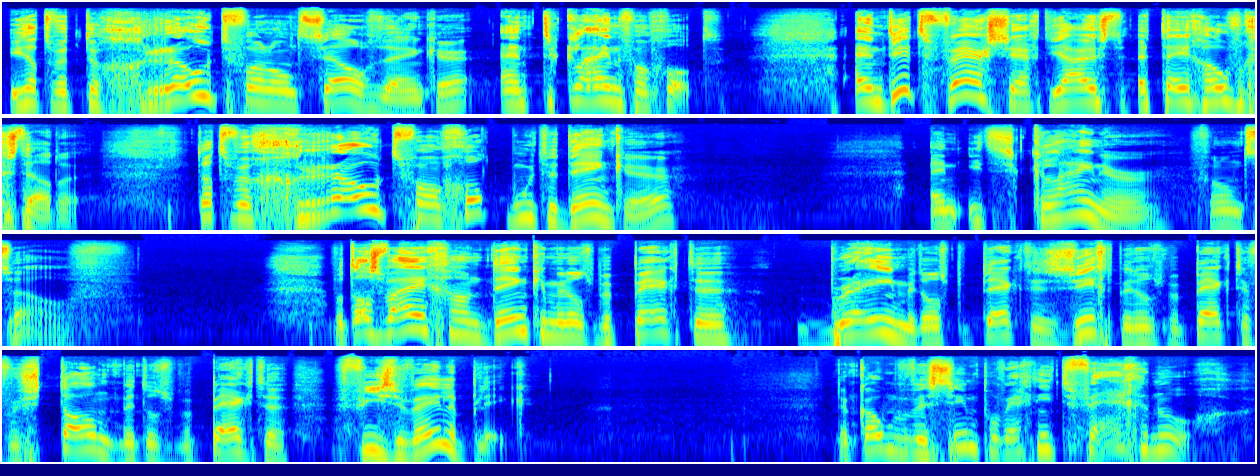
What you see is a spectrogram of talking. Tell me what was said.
is dat we te groot van onszelf denken en te klein van God. En dit vers zegt juist het tegenovergestelde. Dat we groot van God moeten denken en iets kleiner van onszelf. Want als wij gaan denken met ons beperkte brain, met ons beperkte zicht, met ons beperkte verstand, met ons beperkte visuele blik, dan komen we simpelweg niet ver genoeg.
